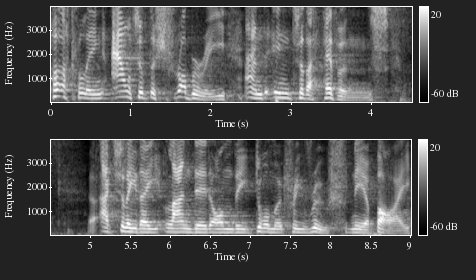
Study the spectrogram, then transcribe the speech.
hurtling out of the shrubbery and into the heavens. Actually, they landed on the dormitory roof nearby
